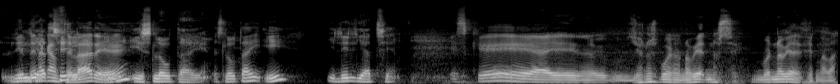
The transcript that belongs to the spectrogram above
Lil a cancelar, ¿eh? Y, Slow Tie. Slow Tie y. Y Lil Yachi. Es que eh, yo no es bueno, no, voy a, no sé, no voy a decir nada.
